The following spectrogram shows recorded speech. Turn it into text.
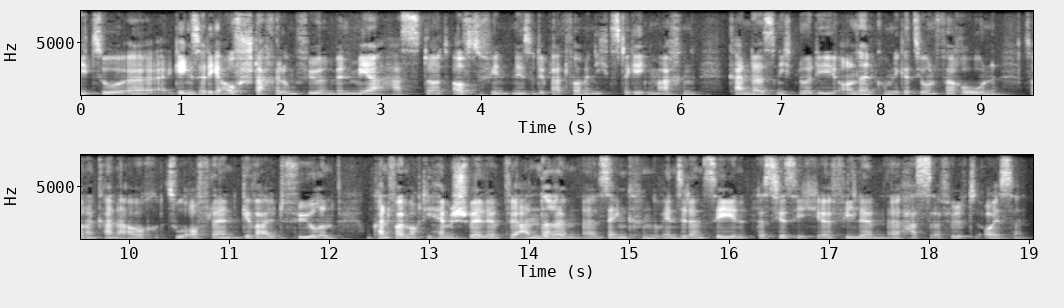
die zu äh, gegenseitiger Aufstachelung führen. Wenn mehr Hass dort aufzufinden ist und die Plattformen nichts dagegen machen, kann das nicht nur die Online-Kommunikation verrohen, sondern kann auch zu Offline-Gewalt führen und kann vor allem auch die Hemmschwelle für andere äh, senken, wenn sie dann sehen, dass hier sich äh, viele äh, Hass erfüllt äußern.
